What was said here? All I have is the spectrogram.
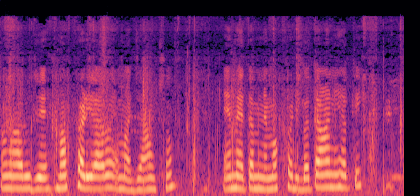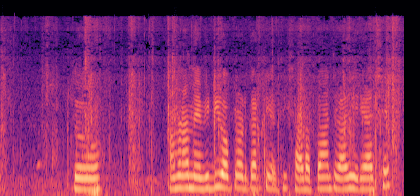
અમારું જે મગફળી આવે એમાં જાઉં છું. એમે તમને મગફળી બતાવવાની હતી. તો હમણાં મેં વીડિયો અપલોડ કરતી હતી. સાડા પાંચ વાગી રહ્યા છે.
